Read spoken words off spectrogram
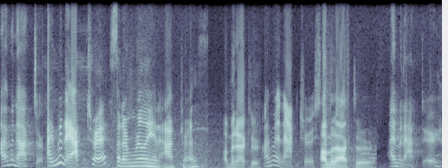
I'm an actor. I'm an actress. But I'm really an actress. I'm an actor. I'm an actress. I'm an actor. I'm an actor.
